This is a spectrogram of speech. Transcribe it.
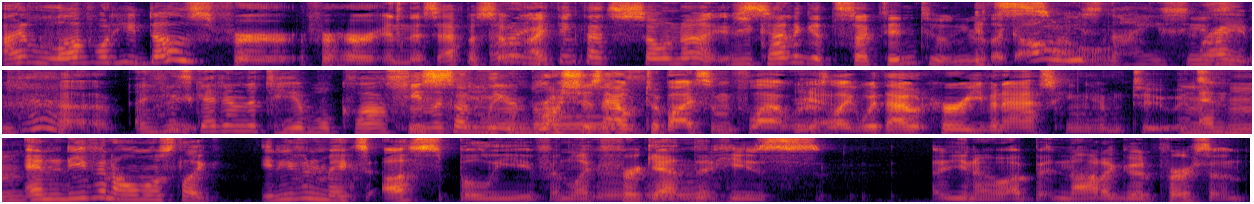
i love what he does for for her in this episode you- i think that's so nice You kind of get sucked into it, and you're It's like, oh, he's nice. He's, right yeah And he's getting the tablecloths. he suddenly candles. rushes out to buy some flowers Yeah. like without her even asking him to It's- and mm-hmm. and it even almost like it even makes us believe and like forget mm-hmm. that he's you know a not a good person.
